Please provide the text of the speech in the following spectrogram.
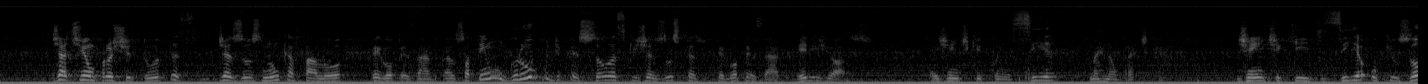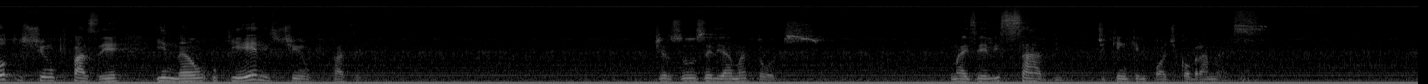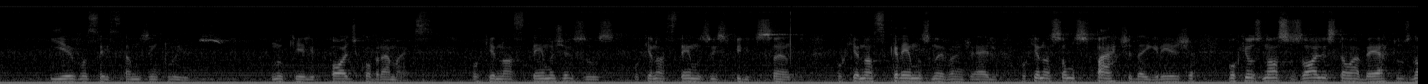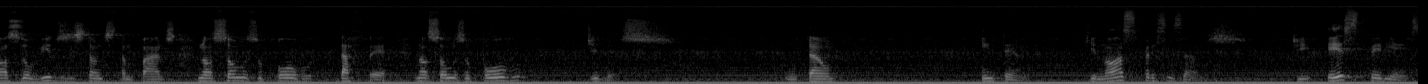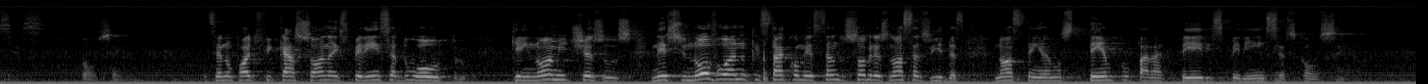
já tinham prostitutas, Jesus nunca falou, pegou pesado com elas. Só tem um grupo de pessoas que Jesus pegou pesado, religiosos. É gente que conhecia, mas não praticava. Gente que dizia o que os outros tinham que fazer e não o que eles tinham que fazer. Jesus, ele ama todos. Mas ele sabe de quem que ele pode cobrar mais. E eu e você estamos incluídos no que ele pode cobrar mais. Porque nós temos Jesus, porque nós temos o Espírito Santo, porque nós cremos no Evangelho, porque nós somos parte da igreja, porque os nossos olhos estão abertos, os nossos ouvidos estão destampados, nós somos o povo da fé, nós somos o povo de Deus. Então, entenda que nós precisamos de experiências com o Senhor. Você não pode ficar só na experiência do outro. Que em nome de Jesus, nesse novo ano que está começando sobre as nossas vidas, nós tenhamos tempo para ter experiências com o Senhor.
